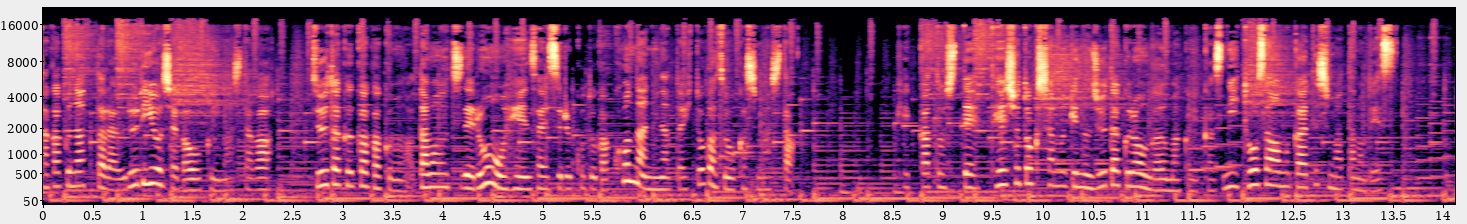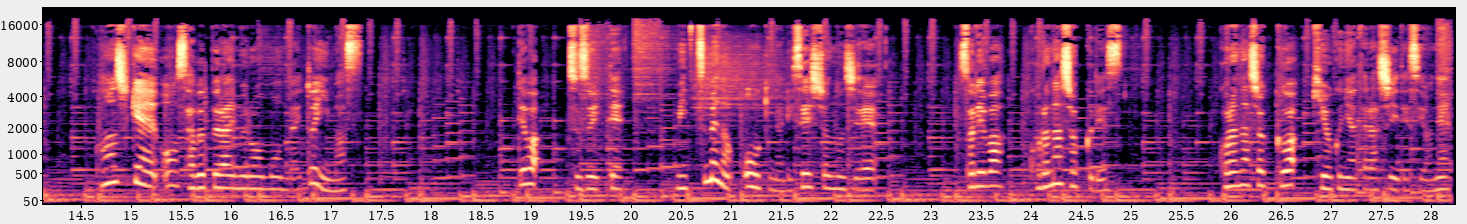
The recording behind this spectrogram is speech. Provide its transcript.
高くなったら売る利用者が多くいましたが住宅価格の頭打ちでローンを返済することが困難になった人が増加しました。結果として低所得者向けの住宅ローンがうまくいかずに倒産を迎えてしまったのです。この事件をサブプライムローン問題と言います。では続いて3つ目の大きなリセッションの事例。それはコロナショックです。コロナショックは記憶に新しいですよね。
